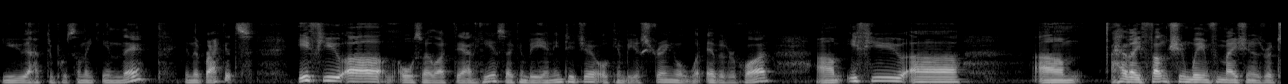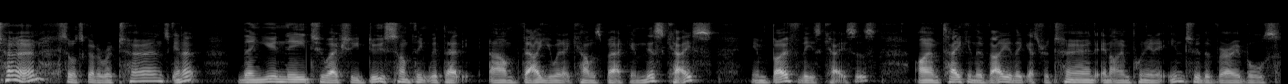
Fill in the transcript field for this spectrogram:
you have to put something in there in the brackets. If you are also like down here, so it can be an integer or can be a string or whatever is required. Um, if you are um, have a function where information is returned, so it's got a returns in it, then you need to actually do something with that um, value when it comes back. In this case, in both of these cases, I am taking the value that gets returned and I am putting it into the variables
